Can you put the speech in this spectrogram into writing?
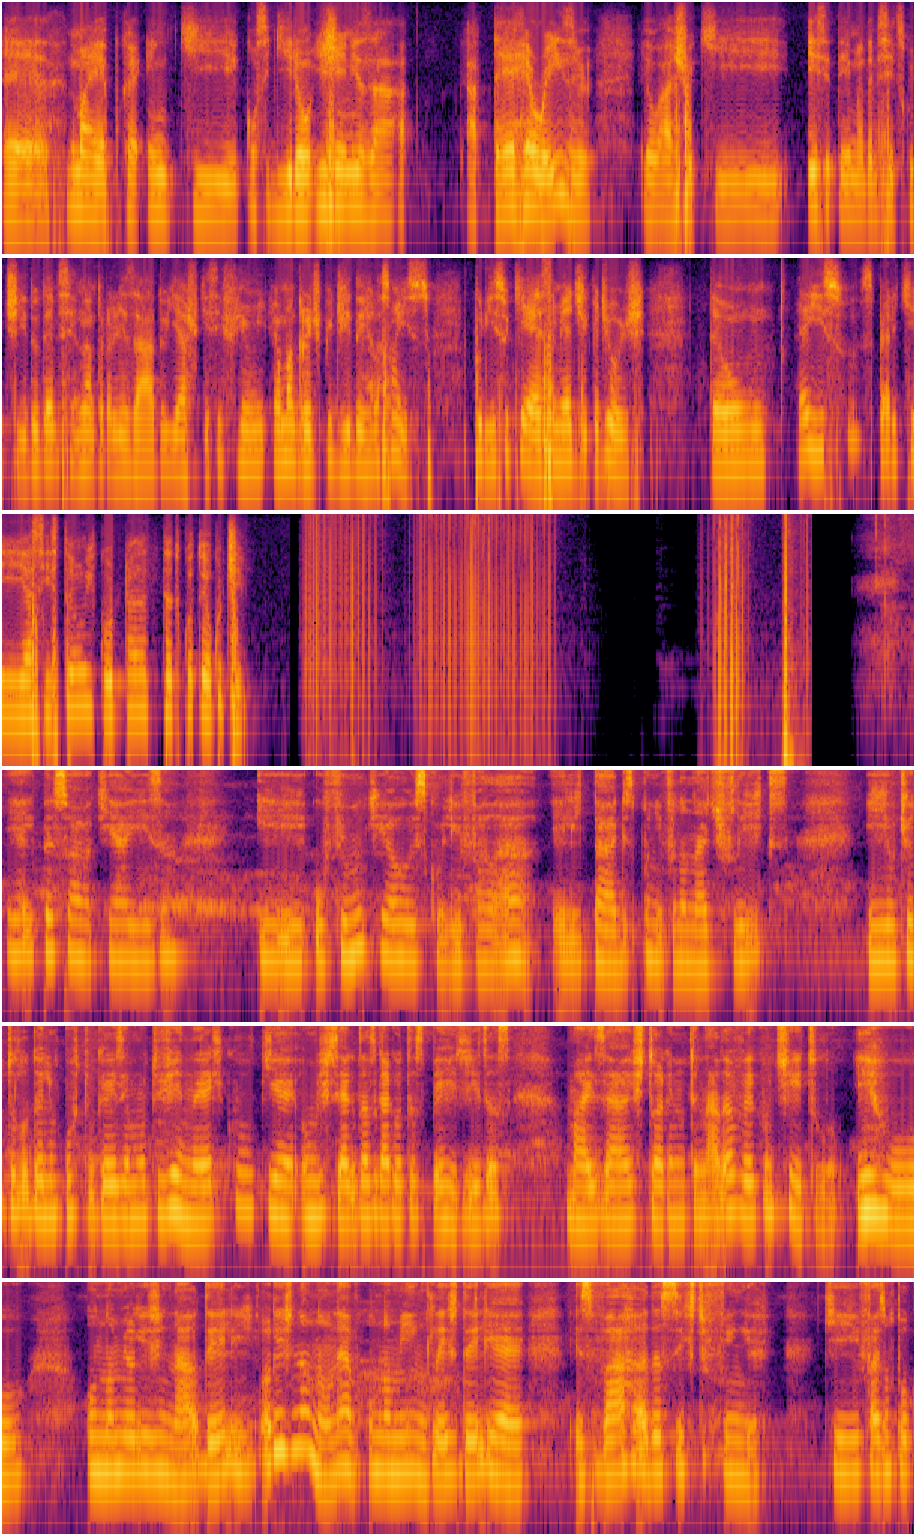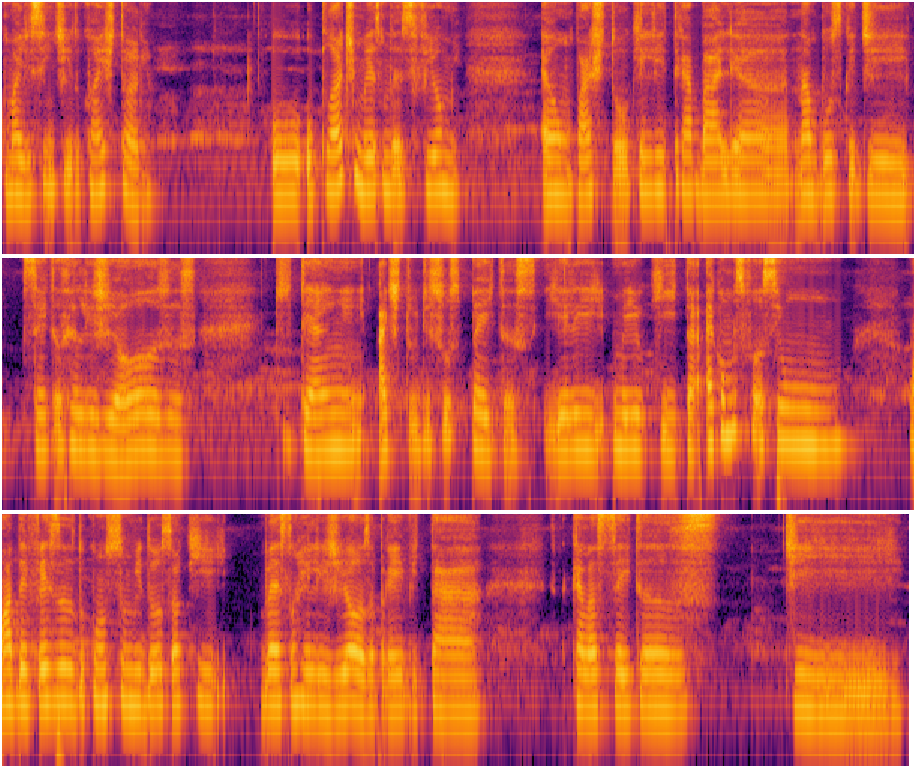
é, numa época em que conseguiram higienizar até Hellraiser, eu acho que esse tema deve ser discutido, deve ser naturalizado e acho que esse filme é uma grande pedida em relação a isso. Por isso que essa é a minha dica de hoje. Então, é isso. Espero que assistam e curtam tanto quanto eu curti. E aí, pessoal, aqui é a Isa. E o filme que eu escolhi falar, ele tá disponível na Netflix. E o título dele em português é muito genérico, que é O Mistério das Garotas Perdidas, mas a história não tem nada a ver com o título. E o, o nome original dele, original não, né? O nome em inglês dele é Svarra da Sixth Finger, que faz um pouco mais de sentido com a história. O, o plot mesmo desse filme é um pastor que ele trabalha na busca de seitas religiosas que têm atitudes suspeitas e ele meio que tá é como se fosse um uma defesa do consumidor só que versão religiosa para evitar aquelas seitas que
